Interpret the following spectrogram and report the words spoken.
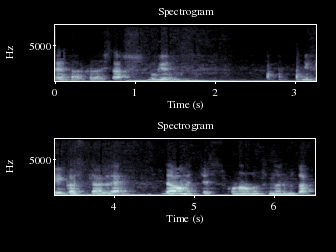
Evet arkadaşlar, bugün nükleik asitlerle devam edeceğiz konu anlatımlarımıza.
